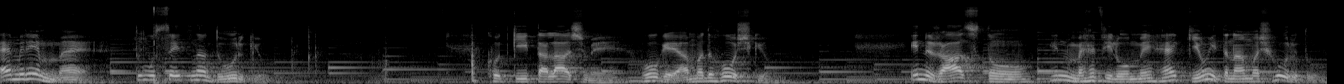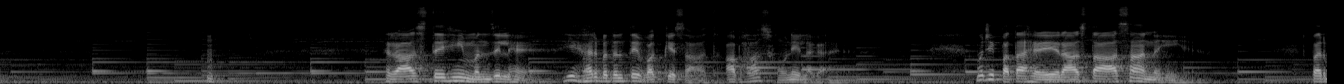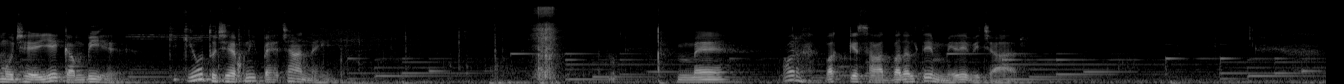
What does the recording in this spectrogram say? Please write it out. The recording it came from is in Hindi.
ऐ मेरे मैं, तुम मुझसे इतना दूर क्यों? खुद की तलाश में हो गया मदहोश क्यों? इन रास्तों, इन महफिलों में है क्यों इतना मशहूर तू? रास्ते ही मंजिल हैं। ये हर बदलते वक्त के साथ आभास होने लगा है। मुझे पता है ये रास्ता आसान नहीं है, पर मुझे ये गम भी है कि क्यों तुझे अपनी पहचान नहीं। मैं और वक्त के साथ बदलते मेरे विचार।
